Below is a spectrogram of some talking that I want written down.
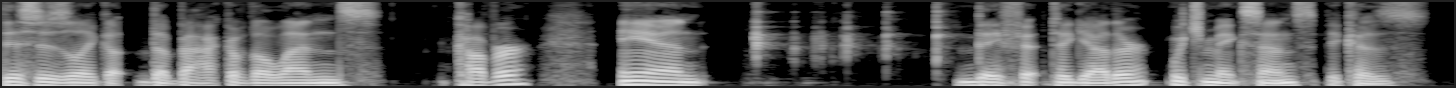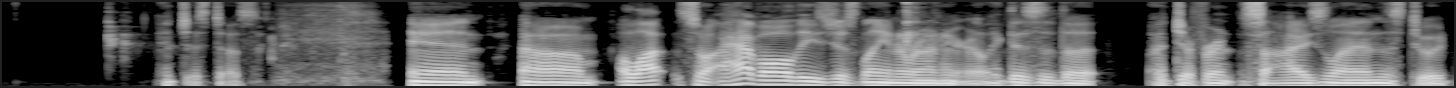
This is like a, the back of the lens cover. And they fit together, which makes sense because it just does. And um, a lot. So I have all these just laying around here. Like this is the a different size lens to it,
